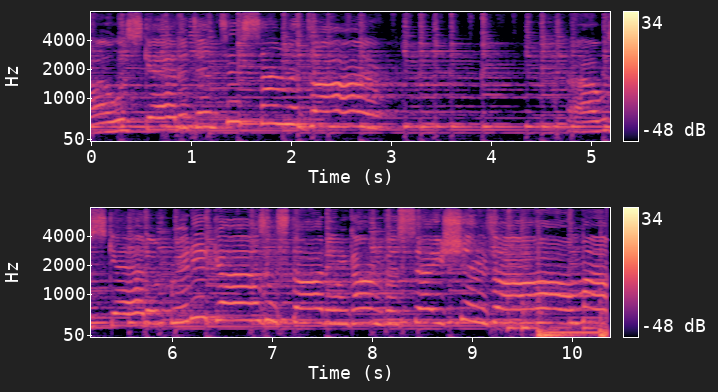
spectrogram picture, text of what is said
I was scared of dentists and the dark. I was scared of pretty girls and starting conversations. All my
